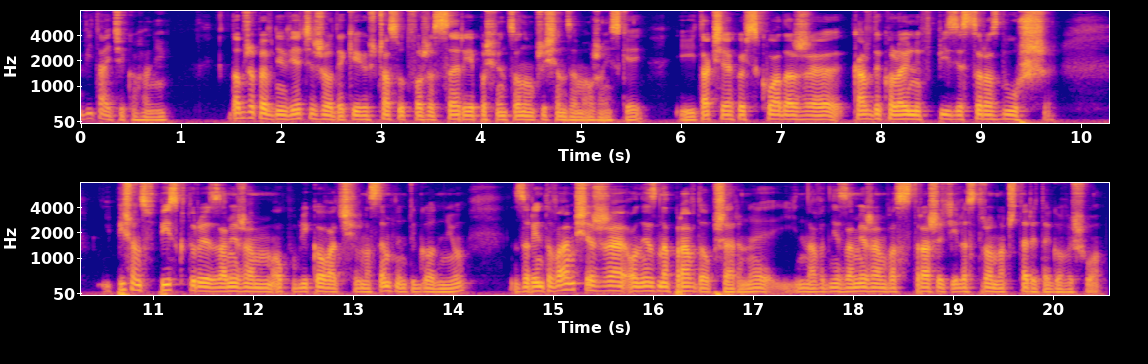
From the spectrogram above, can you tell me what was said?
Witajcie, kochani. Dobrze pewnie wiecie, że od jakiegoś czasu tworzę serię poświęconą przysiędze małżeńskiej. I tak się jakoś składa, że każdy kolejny wpis jest coraz dłuższy. I pisząc wpis, który zamierzam opublikować w następnym tygodniu, zorientowałem się, że on jest naprawdę obszerny i nawet nie zamierzam was straszyć, ile stron na cztery tego wyszło.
